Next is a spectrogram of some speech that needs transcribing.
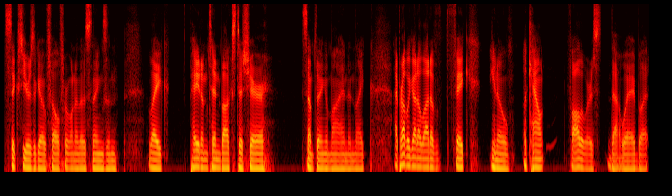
six years ago fell for one of those things and like paid them ten bucks to share something of mine, and like I probably got a lot of fake, you know, account followers that way, but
